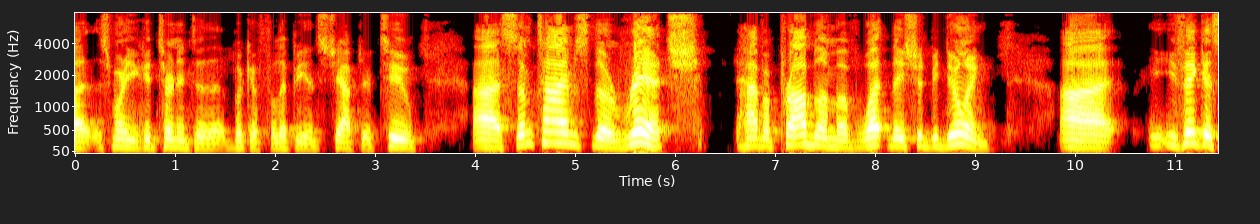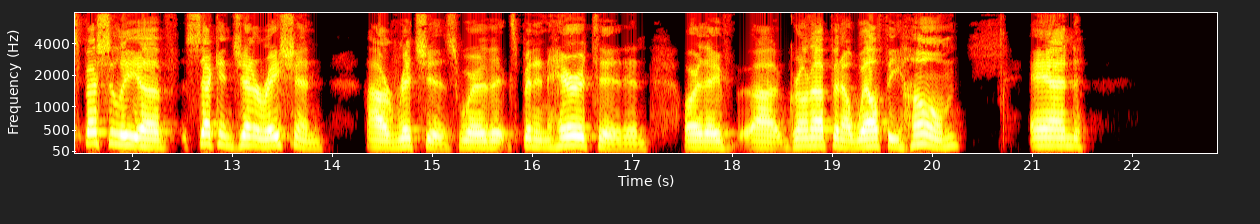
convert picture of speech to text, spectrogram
Uh, this morning you could turn into the book of Philippians, chapter 2. Uh, sometimes the rich have a problem of what they should be doing. Uh, you think especially of second generation uh, riches where it's been inherited and or they've uh, grown up in a wealthy home and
